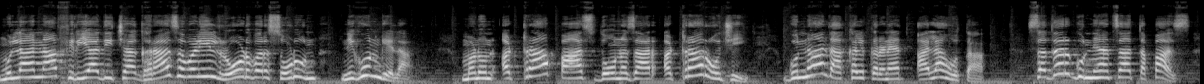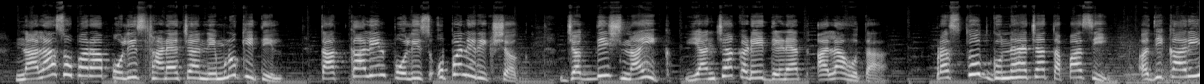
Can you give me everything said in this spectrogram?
मुलांना फिर्यादीच्या घराजवळील रोडवर सोडून निघून गेला. म्हणून अठरा पाच दोन हजार अठरा रोजी गुन्हा दाखल करण्यात आला होता. सदर गुन्ह्याचा तपास नालासोपारा पोलीस ठाण्याच्या नेमणुकीतील तात्कालीन पोलीस उपनिरीक्षक जगदीश नाईक यांच्याकडे देण्यात आला होता. प्रस्तुत गुन्ह्याच्या तपासी अधिकारी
